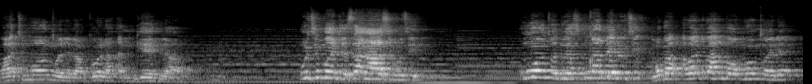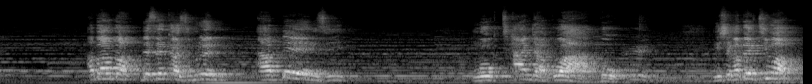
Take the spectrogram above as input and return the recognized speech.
wathi mawungcwele nakhona angeni lapho. Uthi manje sangazi ukuthi umongcwele uyasinqabela ukuthi ngoba abantu bahamba umongcwele abahamba besenkazimulweni abenzi ngokuthanda kwabo. Ngisho ngabe kuthiwa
